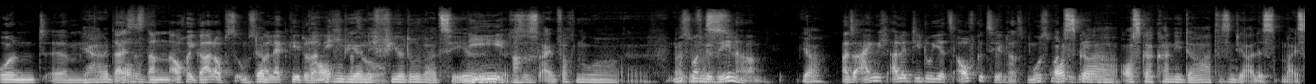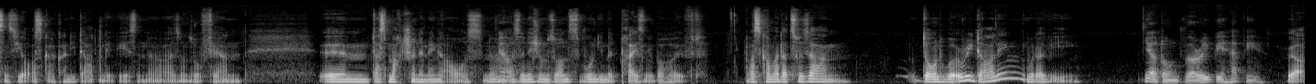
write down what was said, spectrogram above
Und ähm, Ja, da da ist brauchen- es dann auch egal, ob es ums Da Ballett geht oder brauchen nicht. wir Also, nicht viel drüber erzählen. Nee, das ach. ist einfach nur. Äh, Muss also man was- gesehen haben. Ja. Also eigentlich alle, die du jetzt aufgezählt hast, muss man gesehen haben. Oscar, Oscar-Kandidat, das sind ja alles meistens hier Oscar-Kandidaten gewesen. Ne? Also insofern, ähm, das macht schon eine Menge aus. Ne? Ja. Also nicht umsonst wurden die mit Preisen überhäuft. Was kann man dazu sagen? Don't worry, darling? Oder wie? Ja, don't worry, be happy. Ja,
